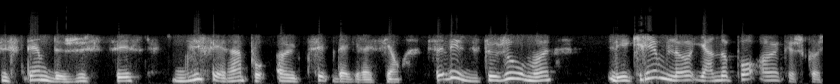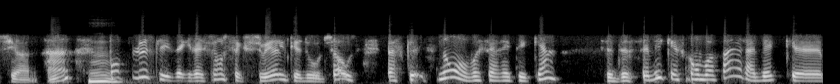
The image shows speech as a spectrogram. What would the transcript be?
système de justice différent pour un type d'agression. Vous savez, je dis toujours moi, les crimes, là, il n'y en a pas un que je cautionne. Hein? Hmm. Pas plus les agressions sexuelles que d'autres choses. Parce que sinon, on va s'arrêter quand? C'est de, vous savez, qu'est-ce qu'on va faire avec, euh,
